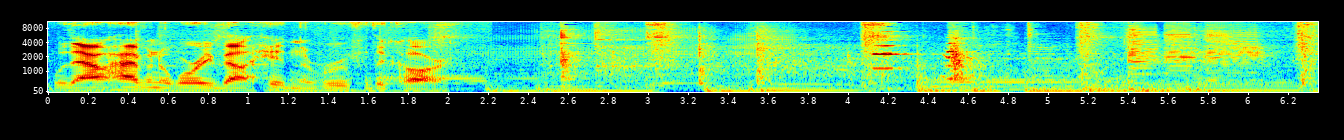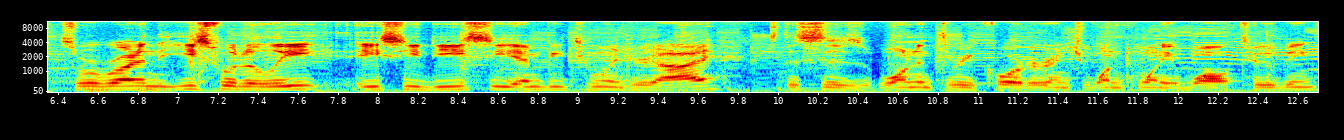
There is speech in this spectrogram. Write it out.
without having to worry about hitting the roof of the car. So we're running the Eastwood Elite ACDC MP200i. This is one and three quarter inch 120 wall tubing.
